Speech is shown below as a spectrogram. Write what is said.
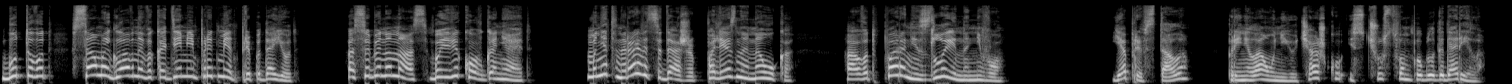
Будто вот самый главный в академии предмет преподает. Особенно нас, боевиков, гоняет. Мне-то нравится даже, полезная наука. А вот парни злые на него». Я привстала, приняла у нее чашку и с чувством поблагодарила.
